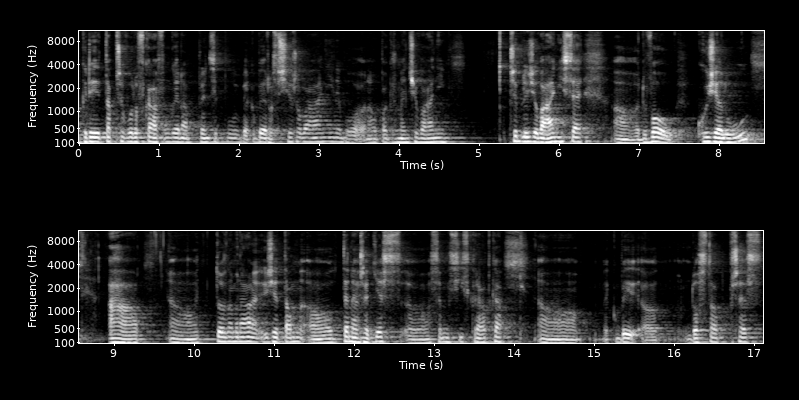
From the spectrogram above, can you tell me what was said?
kdy ta převodovka funguje na principu jakoby rozšiřování nebo naopak zmenšování přibližování se dvou kuželů a to znamená, že tam ten řetěz se musí zkrátka jakoby dostat přes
